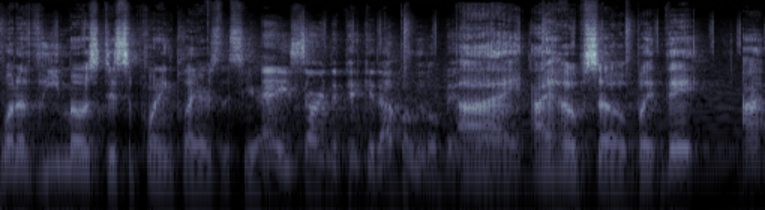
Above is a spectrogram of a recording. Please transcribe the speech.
one of the most disappointing players this year. Hey, he's starting to pick it up a little bit. though. I I hope so, but they I,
